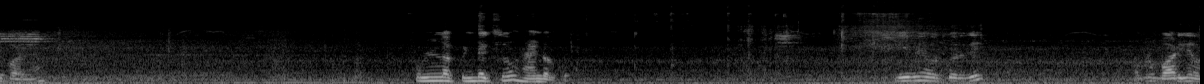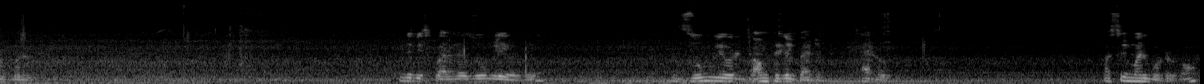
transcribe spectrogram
இது பாருங்க. ஃபுல்லாக பிண்டெக்ஸும் ஹேண்ட் ஒர்க்கும் ஸ்லீவ்லேயும் ஒர்க் வருது. அப்புறம் பாடியிலையும் ஒர்க் வருது. இந்த பீஸ் பாருங்க ஜூம்லேயே வருது. ஜூம்லேயே ஒரு ஜாமெட்ரிக்கல் பேட்டர்ன் ஹேண்ட் ஒர்க் மசில் மாதிரி போட்டிருக்கோம்.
